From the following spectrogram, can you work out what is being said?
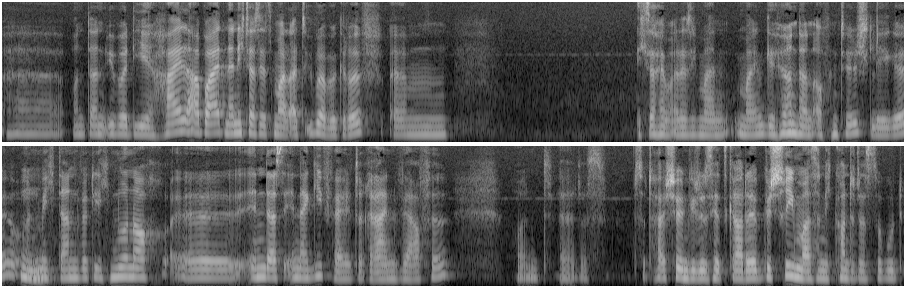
Äh, Und dann über die Heilarbeit, nenne ich das jetzt mal als Überbegriff. ähm, Ich sage immer, dass ich mein, mein Gehirn dann auf den Tisch lege und mich dann wirklich nur noch äh, in das Energiefeld reinwerfe. Und äh, das ist total schön, wie du das jetzt gerade beschrieben hast. Und ich konnte das so gut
